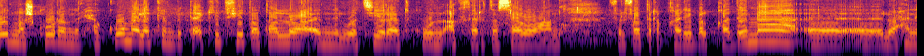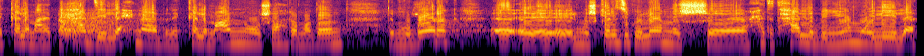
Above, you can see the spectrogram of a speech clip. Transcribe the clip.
جهود مشكورة من الحكومة لكن بالتأكيد في تطلع إن الوتيرة تكون أكثر تسارعا في الفترة القريبة القادمة آه، آه، لو هنتكلم عن التحدي اللي إحنا بنتكلم عنه شهر رمضان المبارك آه، المشكلة دي كلها مش هتتحل بين يوم وليلة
